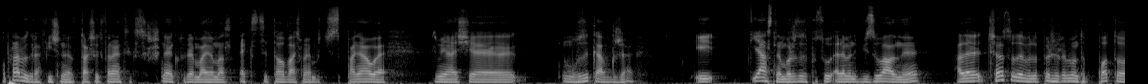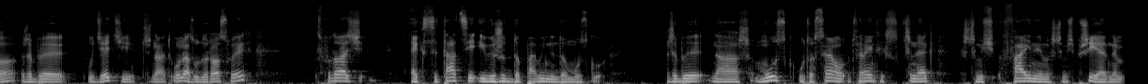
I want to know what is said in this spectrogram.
oprawy graficzne w trakcie otwierania tych skrzynek, które mają nas ekscytować, mają być wspaniałe, zmienia się muzyka w grze. I jasne, może to jest po prostu element wizualny, ale często deweloperzy robią to po to, żeby u dzieci, czy nawet u nas, u dorosłych, spowodować ekscytację i wyrzut dopaminy do mózgu. Żeby nasz mózg utożsamiał otwieranie tych skrzynek z czymś fajnym, z czymś przyjemnym,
